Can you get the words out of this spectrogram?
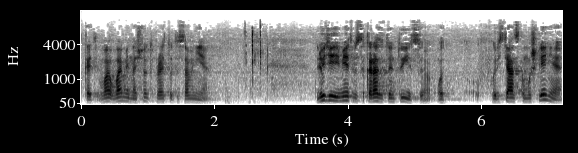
сказать, вами начнет управлять кто-то совне. Люди имеют высокоразвитую интуицию. Вот в христианском мышлении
